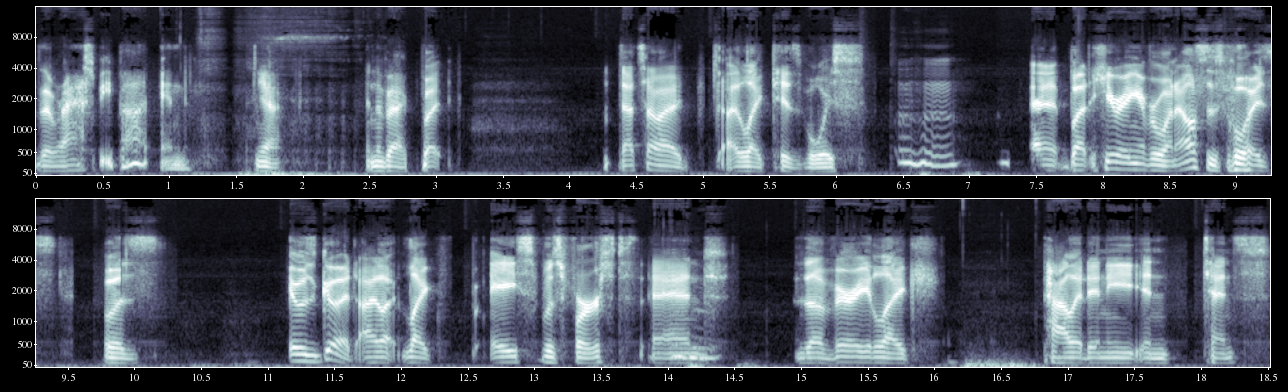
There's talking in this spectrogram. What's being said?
the raspy pot and yeah, in the back. But that's how I I liked his voice. Mm-hmm. And, but hearing everyone else's voice was it was good. I like Ace was first, and the very like paladin-y intense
